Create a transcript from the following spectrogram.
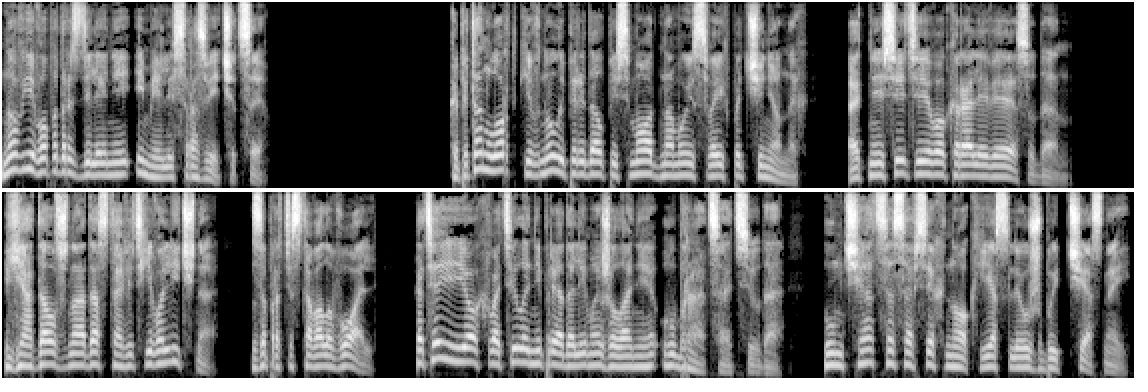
но в его подразделении имелись разведчицы. Капитан Лорд кивнул и передал письмо одному из своих подчиненных. «Отнесите его королеве Эсудан». «Я должна доставить его лично», — запротестовала Вуаль, хотя ее охватило непреодолимое желание убраться отсюда, умчаться со всех ног, если уж быть честной.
